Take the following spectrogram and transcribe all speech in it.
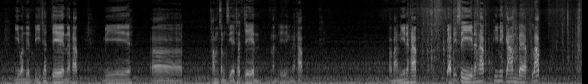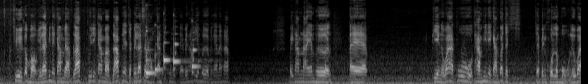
ำมีวันเดือนปีชัดเจนนะครับ มีเอ่อคำสั่งเสียชัดเจนนั่นเองนะครับ ประมาณนี้นะครับ แบบที่4นะครับพินัยกรรมแบบลับ ชื่อก็บอกอยู่แล้วพินัยกรรมแบบลับพินัยกรรมแบบลับเนี่ยจะเป็นลักษณะของการปิดผนึกแต่ไปทำที่อำเภอเหมือนกันนะครับ ไปทำนายอำเภอ แต่เพียงแต่ว่าผู้ทำพินัยกรรมก็จะจะเป็นคนระบุ หรือว่า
